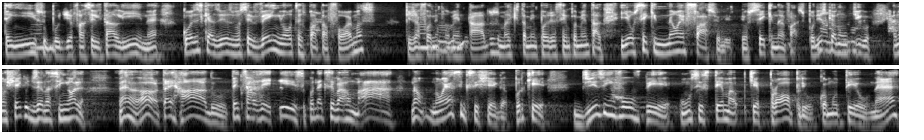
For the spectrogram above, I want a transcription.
tem isso, uhum. podia facilitar ali, né? Coisas que às vezes você vê em outras plataformas que já foram uhum. implementados, mas que também poderiam ser implementados. E eu sei que não é fácil, Liz. Eu sei que não é fácil. Por isso não, que eu não, não digo, eu não chego dizendo assim, olha, né, oh, tá errado, tem que fazer isso, quando é que você vai arrumar? Não, não é assim que se chega. Porque desenvolver um sistema que é próprio, como o teu, né?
